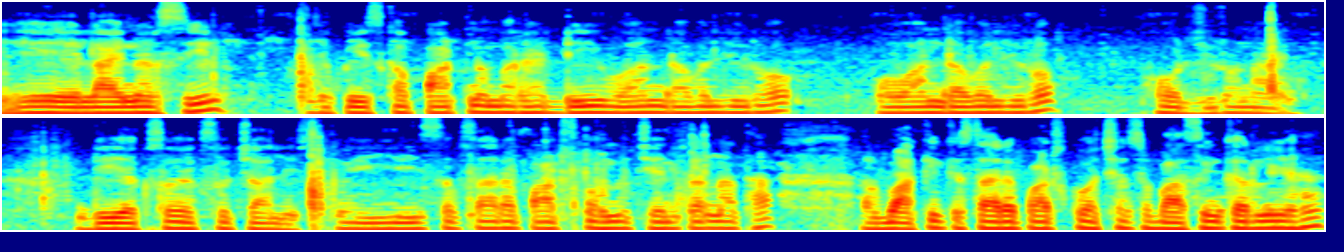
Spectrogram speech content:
ये लाइनर सील जो कि इसका पार्ट नंबर है D one double zero one double zero four zero nine D एक सौ एक सौ चालीस तो ये सब सारा पार्ट्स को हमें चेंज करना था और बाकी के सारे पार्ट्स को अच्छे से बासिंग कर लिए हैं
